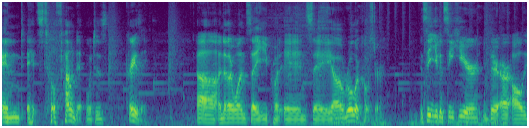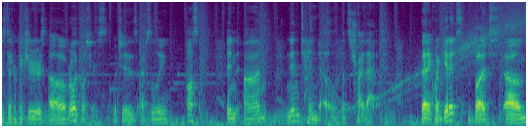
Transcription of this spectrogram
and it still found it, which is crazy. Uh, another one, say you put in, say, a roller coaster. And see, you can see here, there are all these different pictures of roller coasters, which is absolutely awesome. And on Nintendo, let's try that. That didn't quite get it, but, um,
